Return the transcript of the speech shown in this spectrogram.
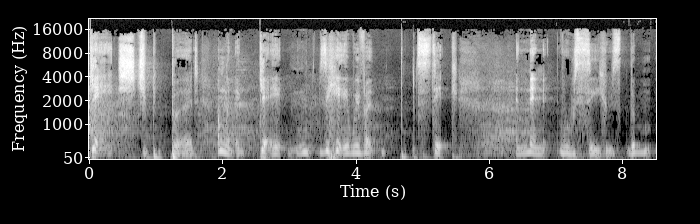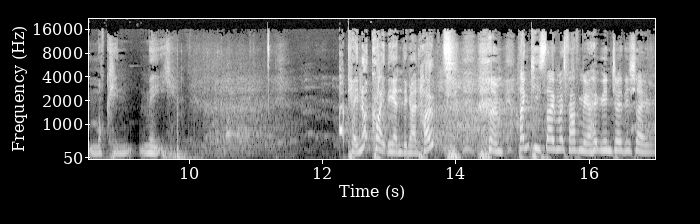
get it, stupid bird. I'm going to get it, hit it with a stick, and then we'll see who's mocking me. Okay, not quite the ending I'd hoped. Um, thank you so much for having me. I hope you enjoyed the show.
